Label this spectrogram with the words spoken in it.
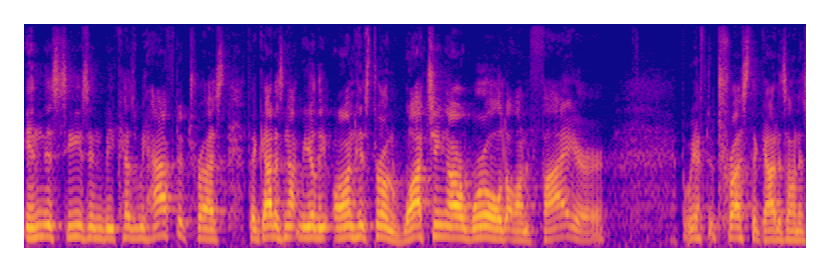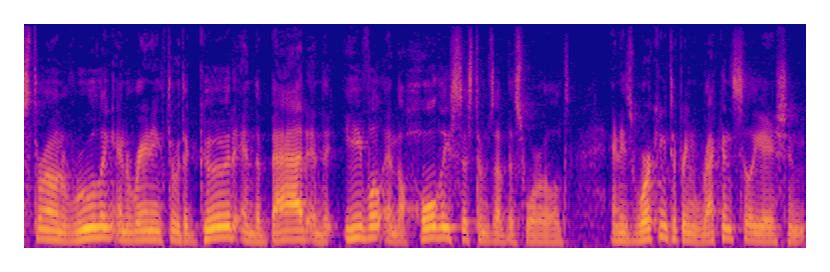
in this season because we have to trust that God is not merely on His throne watching our world on fire, but we have to trust that God is on His throne ruling and reigning through the good and the bad and the evil and the holy systems of this world. And He's working to bring reconciliation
